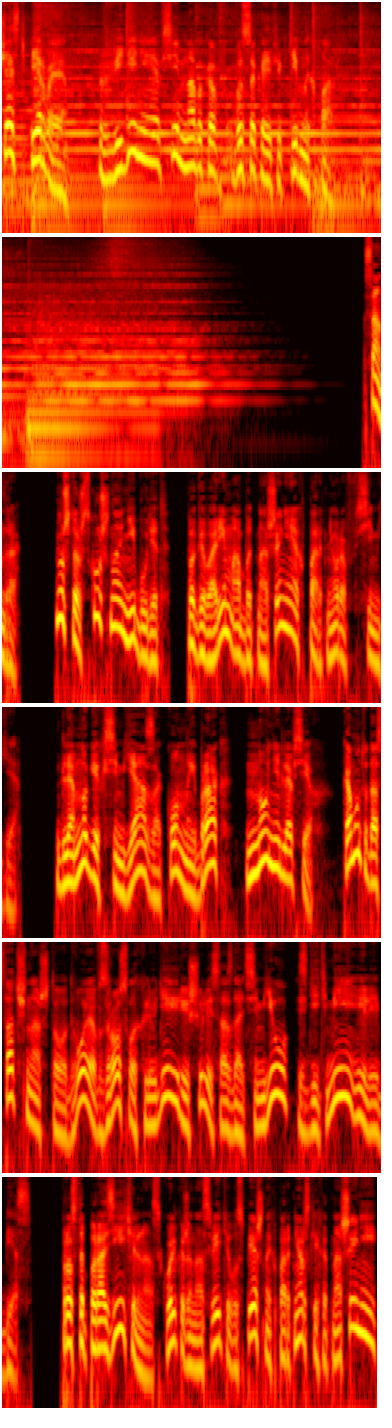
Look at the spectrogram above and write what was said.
Часть первая. Введение в 7 навыков высокоэффективных пар. Сандра. Ну что ж, скучно не будет. Поговорим об отношениях партнеров в семье. Для многих семья — законный брак, но не для всех. Кому-то достаточно, что двое взрослых людей решили создать семью с детьми или без. Просто поразительно, сколько же на свете успешных партнерских отношений,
